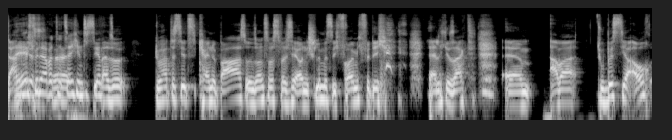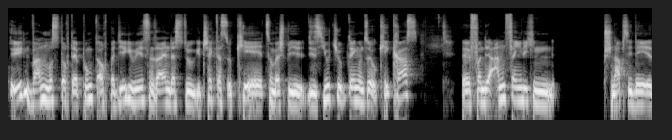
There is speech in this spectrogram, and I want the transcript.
Dann nee, würde aber äh, tatsächlich interessieren, also du hattest jetzt keine Bars und sonst was, was ja auch nicht schlimm ist. Ich freue mich für dich, ehrlich gesagt. Ähm, aber du bist ja auch, irgendwann muss doch der Punkt auch bei dir gewesen sein, dass du gecheckt hast, okay, zum Beispiel dieses YouTube-Ding und so, okay, krass, äh, von der anfänglichen Schnapsidee,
